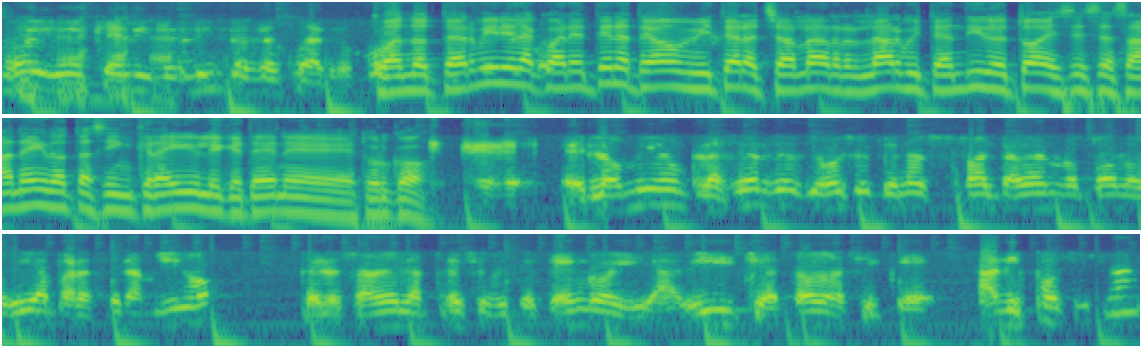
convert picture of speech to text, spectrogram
muy bien, qué lindo, lindo recuerdo. Cuando termine la cuarentena te vamos a invitar a charlar largo y tendido de todas esas anécdotas increíbles que tenés, Turco. Eh, eh, lo mío es un placer, Sergio, vos sé que no hace falta vernos todos los días para ser amigos, pero sabés el aprecio que te tengo y a Vichy, a todo, así que a disposición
